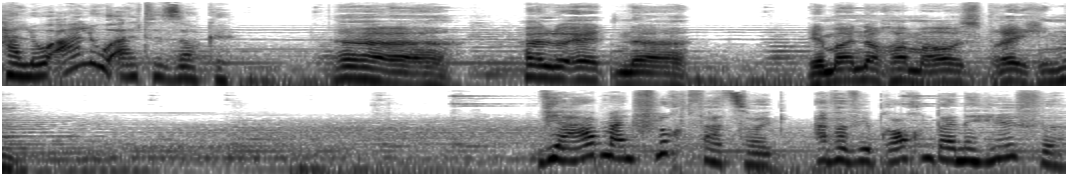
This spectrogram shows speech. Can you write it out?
Hallo Alu, alte Socke. Ah, hallo Edna. Immer noch am Ausbrechen? Wir haben ein Fluchtfahrzeug, aber wir brauchen deine Hilfe.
